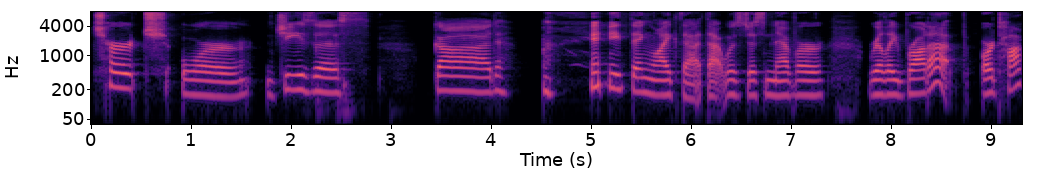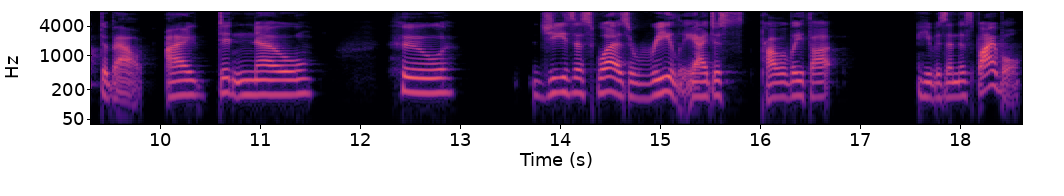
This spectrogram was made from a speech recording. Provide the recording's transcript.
church or Jesus, God, anything like that. That was just never really brought up or talked about. I didn't know who Jesus was really. I just probably thought he was in this Bible.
